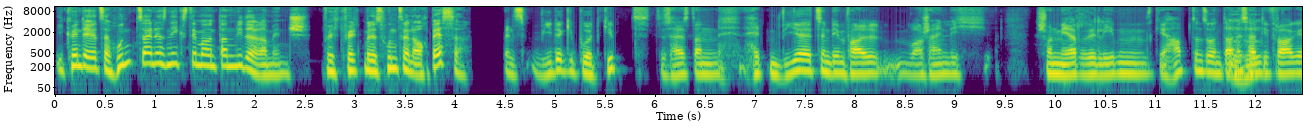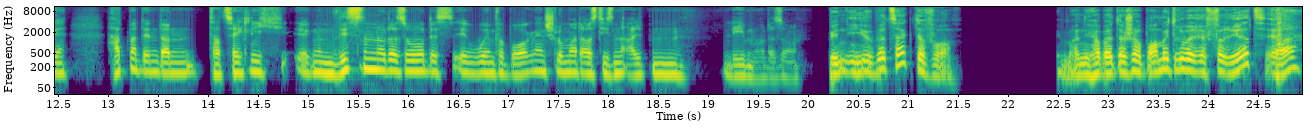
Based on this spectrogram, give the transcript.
Ich könnte ja jetzt ein Hund sein das nächste Mal und dann wieder ein Mensch. Vielleicht gefällt mir das Hundsein auch besser. Wenn es Wiedergeburt gibt, das heißt, dann hätten wir jetzt in dem Fall wahrscheinlich schon mehrere Leben gehabt und so. Und dann ist Mhm. halt die Frage, hat man denn dann tatsächlich irgendein Wissen oder so, das irgendwo im Verborgenen schlummert aus diesen alten Leben oder so? Bin ich überzeugt davon. Ich meine, ich habe ja da schon ein paar Mal drüber referiert. Ja.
